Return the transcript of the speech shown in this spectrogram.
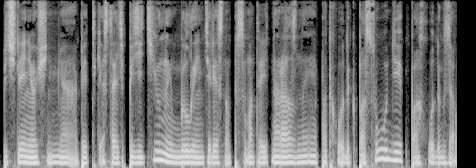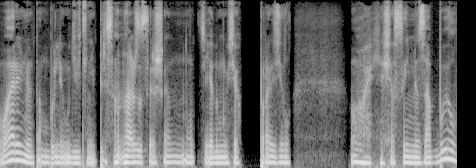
впечатления очень у меня, опять-таки, остались позитивные. Было интересно посмотреть на разные подходы к посуде, к подходу к завариванию. Там были удивительные персонажи совершенно. Ну, вот, я думаю, всех поразил. Ой, я сейчас имя забыл,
